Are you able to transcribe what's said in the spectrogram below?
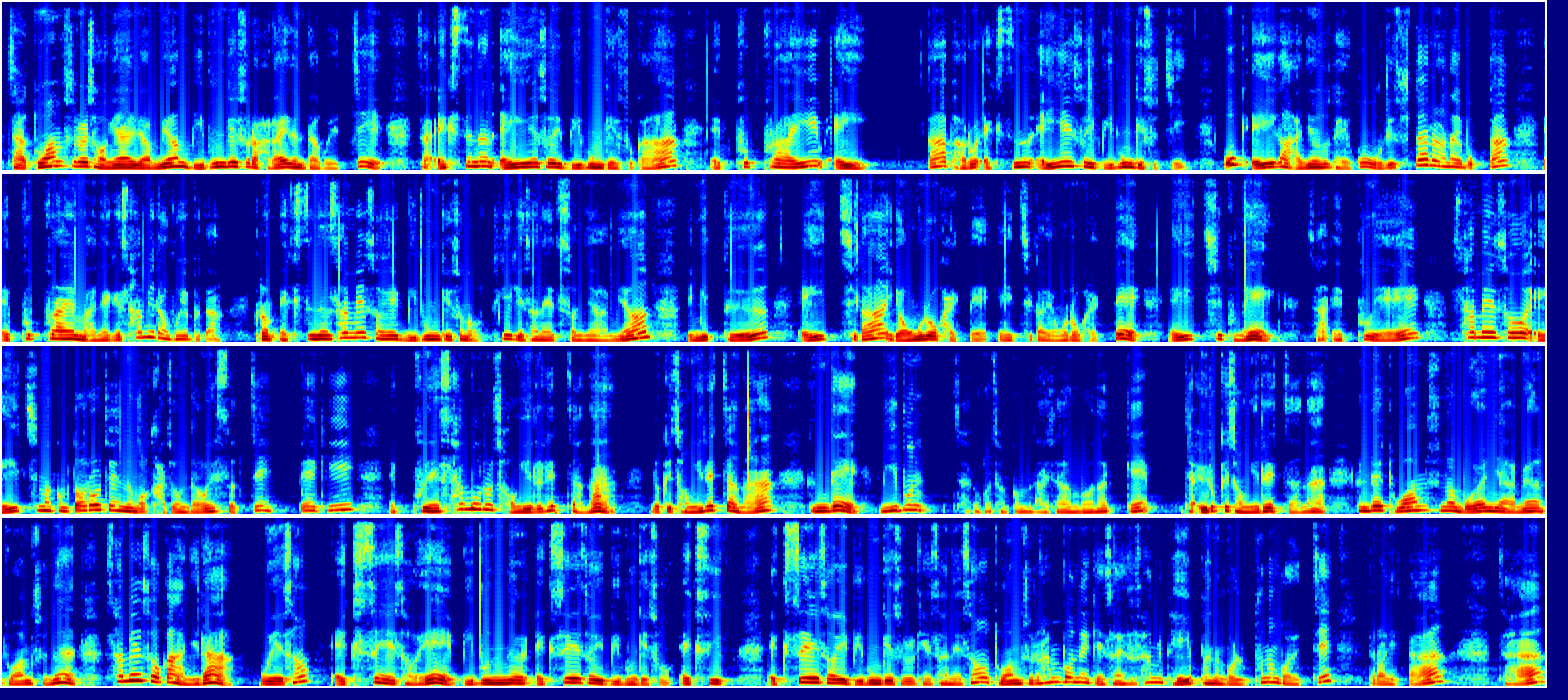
자, 도함수를 정의하려면 미분계수를 알아야 된다고 했지? 자, x는 a에서의 미분계수가 f 프라임 a. 계수니까 바로 x는 a에서의 미분계수지. 꼭 a가 아니어도 되고 우리 숫자를 하나 해볼까? f 프라임 만약에 3이라고 해보자. 그럼 x는 3에서의 미분계수는 어떻게 계산했었냐 하면 리미트 h가 0으로 갈 때, h가 0으로 갈 때 h분의 자 f에 3에서 h만큼 떨어져 있는 거 가져온다고 했었지? 빼기 f의 3으로 정의를 했잖아. 이렇게 정의를 했잖아. 근데 미분 자 이거 잠깐만 다시 한번 할게. 자 이렇게 정의를 했잖아. 근데 도함수는 뭐였냐 하면 도함수는 3에서가 아니라 뭐에서 x에서의 미분을 x에서의 미분계수 x x에서의 미분계수를 계산해서 도함수를 한 번에 계산해서 3을 대입하는 걸로 푸는 거였지. 그러니까 자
